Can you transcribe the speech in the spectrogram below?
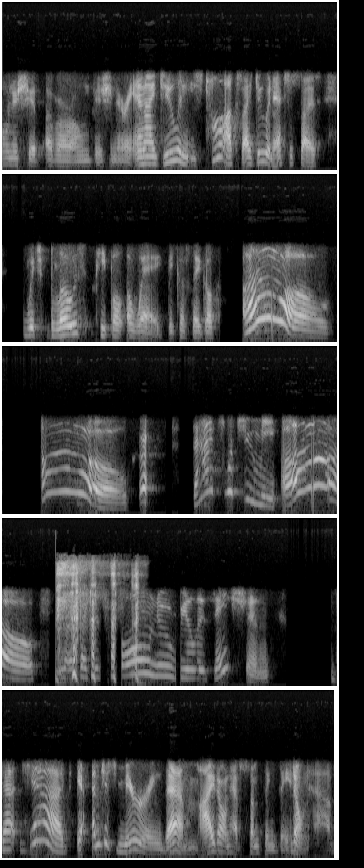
ownership of our own visionary. And I do in these talks, I do an exercise which blows people away because they go, oh, oh. that's what you mean. Oh, you know, it's like this whole new realization that yeah, I'm just mirroring them. I don't have something they don't have.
